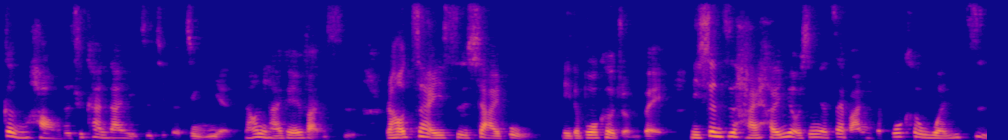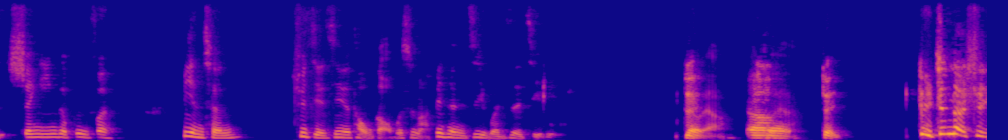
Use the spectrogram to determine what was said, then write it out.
更好的去看待你自己的经验，然后你还可以反思，然后再一次下一步你的播客准备，你甚至还很有心的再把你的播客文字声音的部分变成去解析的投稿，不是吗？变成你自己文字的记录。对啊，呃，对，对，真的是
